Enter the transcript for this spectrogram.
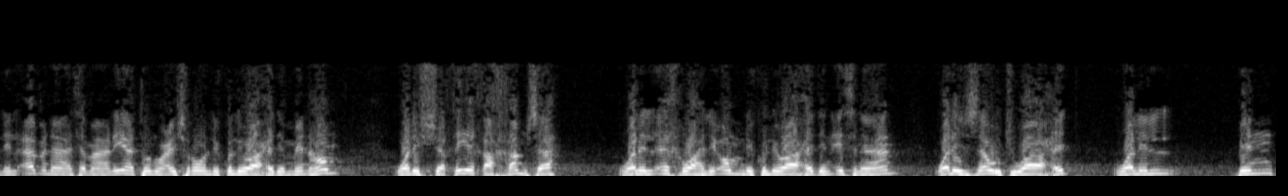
للأبناء ثمانية وعشرون لكل واحد منهم وللشقيقة خمسة وللإخوة لأم لكل واحد اثنان وللزوج واحد وللبنت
